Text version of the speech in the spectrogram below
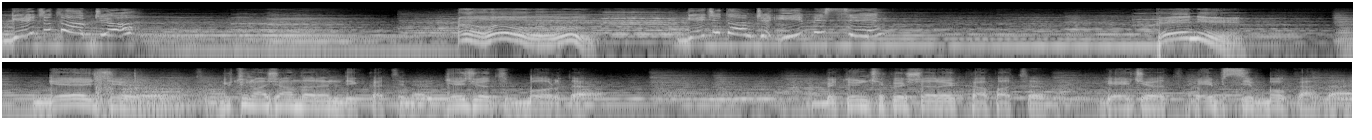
Gadget amca. Oo, oo, oo. Gadget amca iyi misin? Penny. Gadget. Bütün ajanların dikkatine. Gadget burada. Bütün çıkışları kapatın. Gadget hepsi bu kadar.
